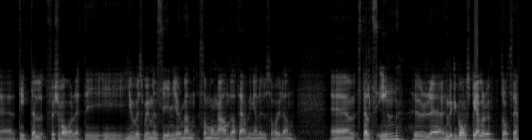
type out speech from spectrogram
eh titelförsvaret i, i US Women's Senior, men som många andra tävlingar nu så har ju den eh, ställts in. Hur, eh, hur mycket golf spelar du trots det?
